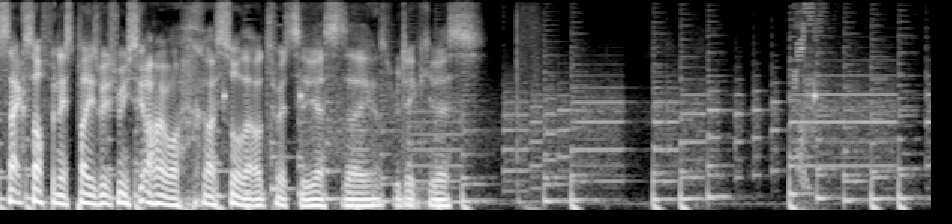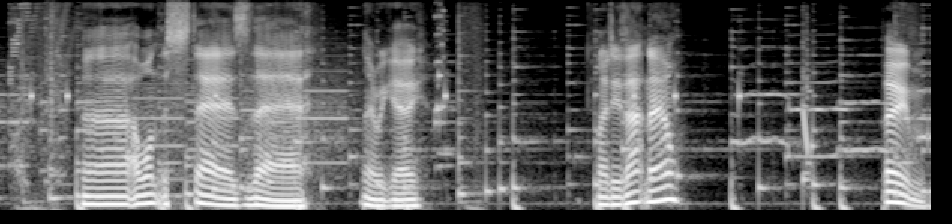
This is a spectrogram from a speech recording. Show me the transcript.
Saxophonist plays which music... Oh, I saw that on Twitter yesterday. It's ridiculous. Uh, I want the stairs there. There we go. Can I do that now? Boom.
